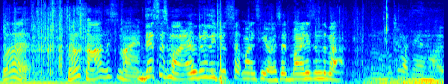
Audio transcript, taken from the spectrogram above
What? No, it's not. This is mine. This is mine. I literally just set mine here. I said mine is in the back. Oh, look how damn hot.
